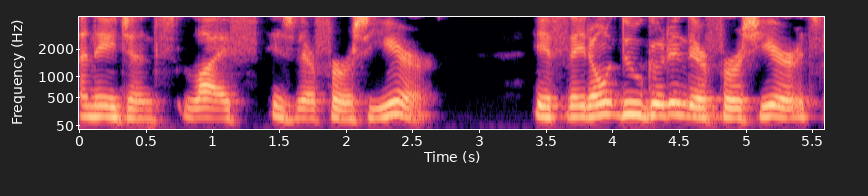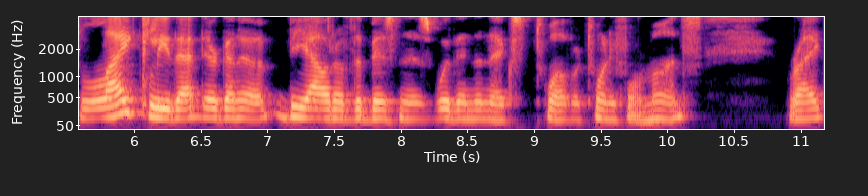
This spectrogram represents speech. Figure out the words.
an agent's life is their first year. If they don't do good in their first year, it's likely that they're going to be out of the business within the next 12 or 24 months, right?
